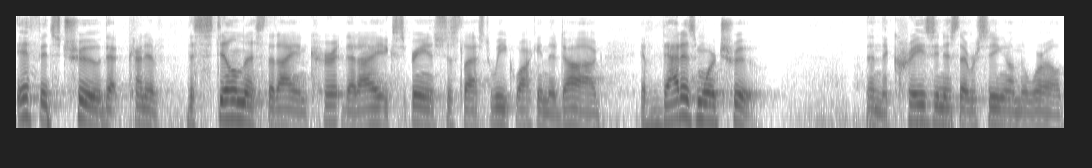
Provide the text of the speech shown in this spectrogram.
if it's true that kind of the stillness that I, incur- that I experienced just last week walking the dog, if that is more true, than the craziness that we're seeing on the world.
